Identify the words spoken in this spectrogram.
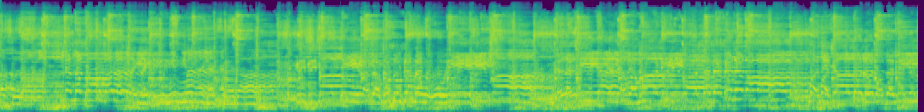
ಹಸುರ ನೆನಪ ಬರತೈತಿ ನಿನ್ನ ಹೆಸರ ಕೃಷ್ಣ ತೀರದ ಹುಡುಗನ ಊರಿವ ಗೆಳತಿಯ ನೆವ ಮಾಡಿ ಪಾಠದ ಕಡವ ಮನೆಗಾದರು ಮೊದಲಿನ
